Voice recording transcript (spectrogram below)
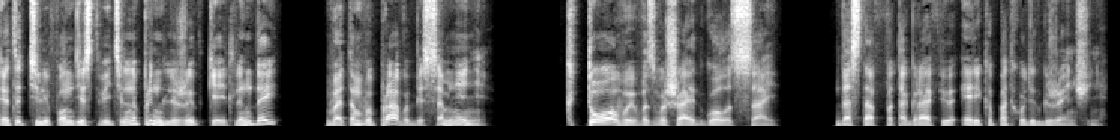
Этот телефон действительно принадлежит Кейтлин Дэй. В этом вы правы, без сомнения. «Кто вы?» — возвышает голос Сай. Достав фотографию, Эрика подходит к женщине.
